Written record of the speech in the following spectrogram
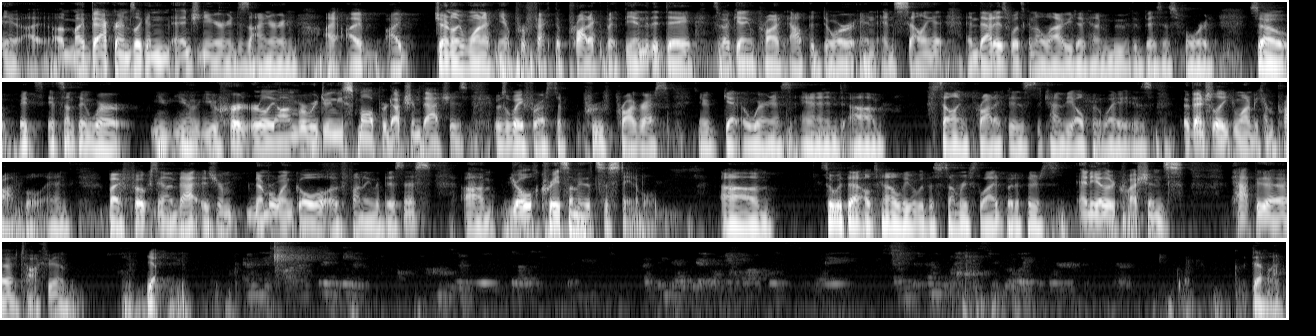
you know, I, uh, my background's like an engineer and designer, and I, I, I generally want to you know, perfect the product, but at the end of the day, it's about getting product out the door and, and selling it, and that is what's going to allow you to kind of move the business forward. So it's, it's something where you, you, know, you heard early on where we're doing these small production batches. It was a way for us to prove progress, you know, get awareness, and um, selling product is kind of the ultimate way. Is eventually you want to become profitable, and by focusing on that as your number one goal of funding the business, um, you'll create something that's sustainable. Um, so with that, I'll just kind of leave it with a summary slide, but if there's any other questions, happy to talk through them. Yeah. Definitely.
